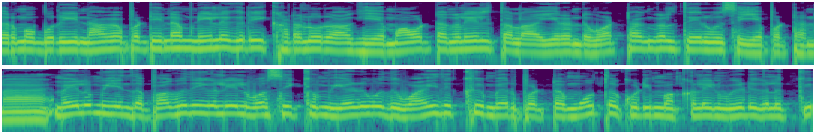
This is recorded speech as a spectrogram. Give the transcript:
தருமபுரி நாகப்பட்டினம் நீலகிரி கடலூர் ஆகிய மாவட்டங்களில் தலா இரண்டு வட்டங்கள் தேர்வு செய்யப்பட்டன. மேலும் இந்த பகுதிகளில் வசிக்கும் எழுபது வயதுக்கு மேற்பட்ட மூத்த குடிமக்கள் குடிமக்களின் வீடுகளுக்கு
